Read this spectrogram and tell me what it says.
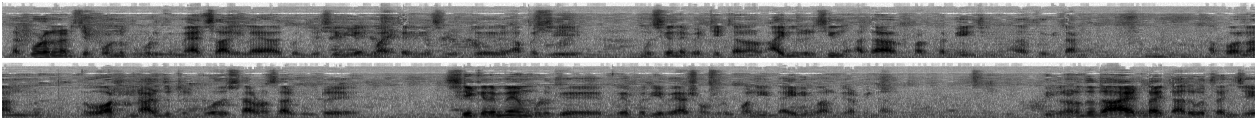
இந்த கூட நடித்த பொண்ணுக்கு உங்களுக்கு மேட்ச் ஆகலை. அது கொஞ்சம் சீனியர் மாதிரி தெரியுது சொல்லிட்டு அப்பச்சி உங்கள் சீனை வெட்டிட்டாங்க. ஐநூறு சீன் அதான் படத்தை மெயின் சீன். அதை தூக்கிட்டாங்க. அப்போ நான் ஓட்டல் அழுதுட்டு இருக்கும்போது சரவண சார் கூப்பிட்டு சீக்கிரமே உங்களுக்கு மிகப்பெரிய வேஷம் கொடுப்போம். நீ தைரியமாக இருக்கு அப்படின்னாரு இது நடந்தது ஆயிரத்தி தொள்ளாயிரத்தி அறுபத்தஞ்சு.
